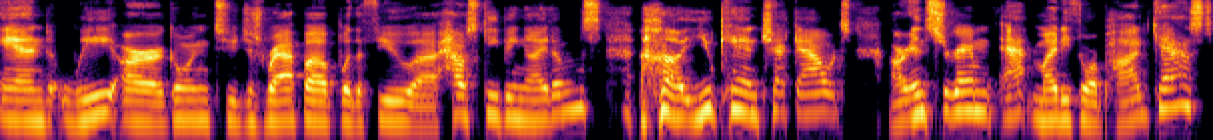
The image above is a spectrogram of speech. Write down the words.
and we are going to just wrap up with a few uh, housekeeping items. Uh, you can check out our Instagram at Mighty Thor Podcast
